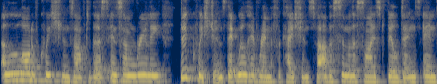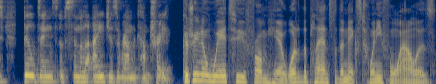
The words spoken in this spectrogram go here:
a lot of questions after this, and some really big questions that will have ramifications for other similar-sized buildings and buildings of similar ages around the country. Katrina, where to from here? What are the plans for the next twenty-four hours?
